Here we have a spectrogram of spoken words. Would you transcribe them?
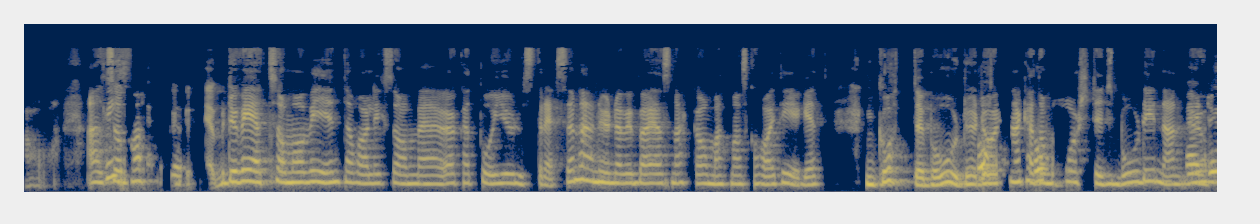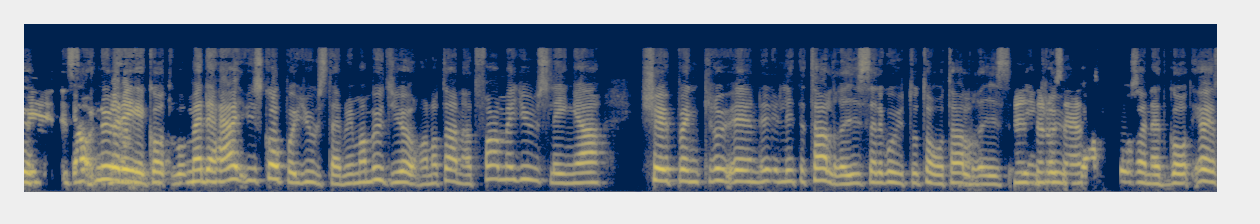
Ja, alltså du vet som om vi inte har liksom eh, ökat på julstressen här nu när vi börjar snacka om att man ska ha ett eget gottebord. Du har snackat om årstidsbord innan. Men du, ja, nu är det eget gottebord. Men det här skapar julstämning. Man behöver inte göra något annat. Fram med ljusslinga, köp en, en, en, lite tallris eller gå ut och ta tallris ja, en kruka. Och sen ett gott, ja,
